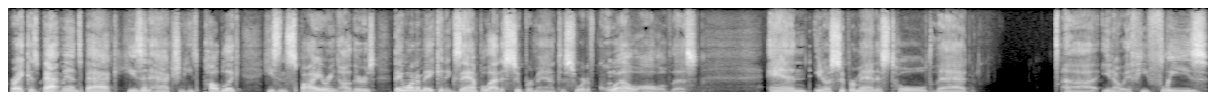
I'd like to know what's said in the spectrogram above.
right? Because Batman's back, he's in action, he's public, he's inspiring others. They want to make an example out of Superman to sort of quell all of this. And you know, Superman is told that uh, you know if he flees,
